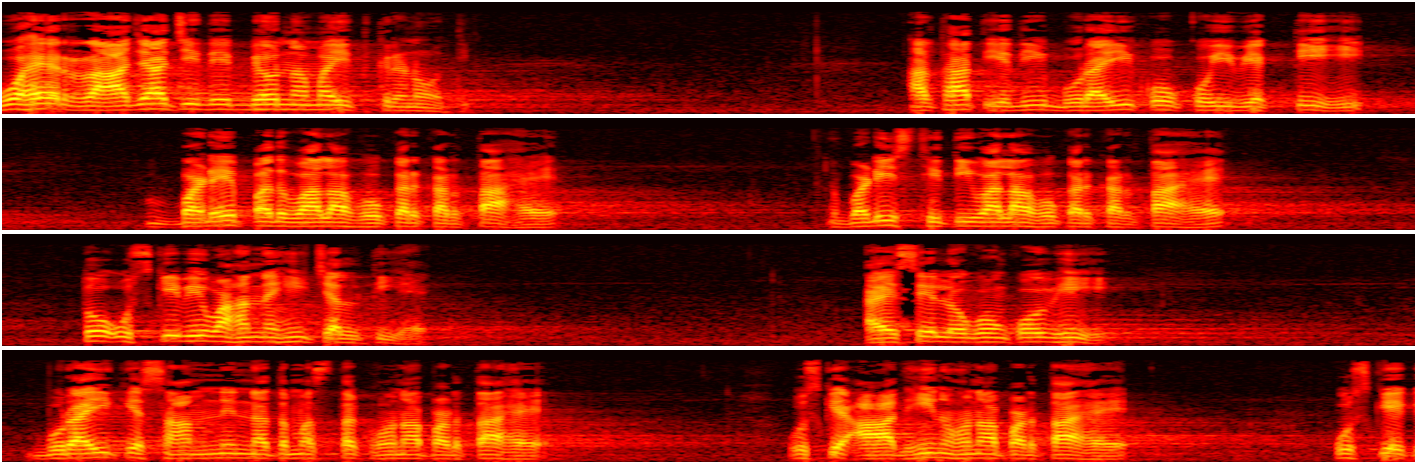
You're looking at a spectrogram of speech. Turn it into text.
वो है राजा चिदेभ्यो नमयित कृणोती। अर्थात यदि बुराई को कोई व्यक्ति बड़े पद वाला होकर करता है, बड़ी स्थिति वाला होकर करता है तो उसकी भी वहाँ नहीं चलती है। ऐसे लोगों को भी बुराई के सामने नतमस्तक होना पड़ता है, उसके अधीन होना पड़ता है, उसके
